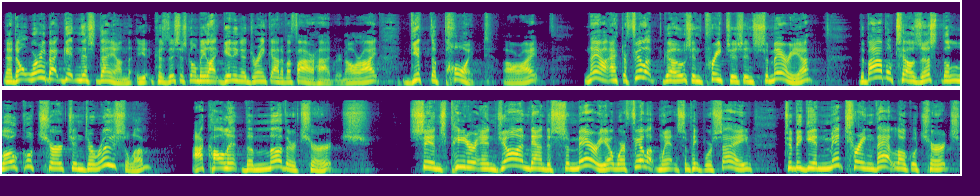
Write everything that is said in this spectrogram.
Now don't worry about getting this down, because this is going to be like getting a drink out of a fire hydrant, all right? Get the point, all right? Now, after Philip goes and preaches in Samaria, the Bible tells us the local church in Jerusalem, I call it the mother church, sends Peter and John down to Samaria where Philip went and some people were saved to begin mentoring that local church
